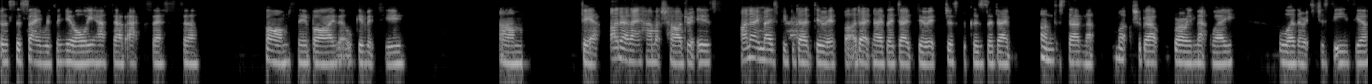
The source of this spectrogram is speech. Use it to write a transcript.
But it's the same with manure, you have to have access to farms nearby that will give it to you. Um, so yeah, I don't know how much harder it is. I know most people don't do it, but I don't know if they don't do it just because they don't understand that much about growing that way, or whether it's just easier.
